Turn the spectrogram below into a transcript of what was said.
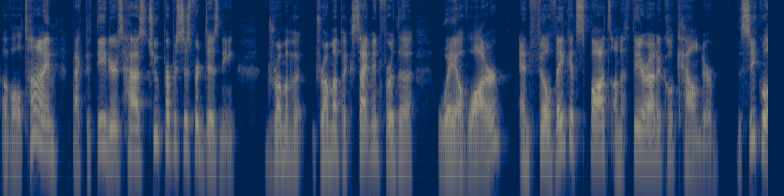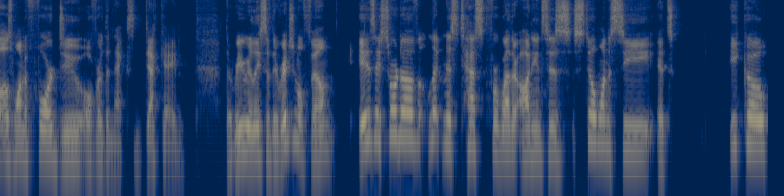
of all time back to theaters has two purposes for Disney drum up, drum up excitement for The Way of Water, and fill vacant spots on a theoretical calendar. The sequel is one of four due over the next decade. The re release of the original film is a sort of litmus test for whether audiences still want to see its eco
